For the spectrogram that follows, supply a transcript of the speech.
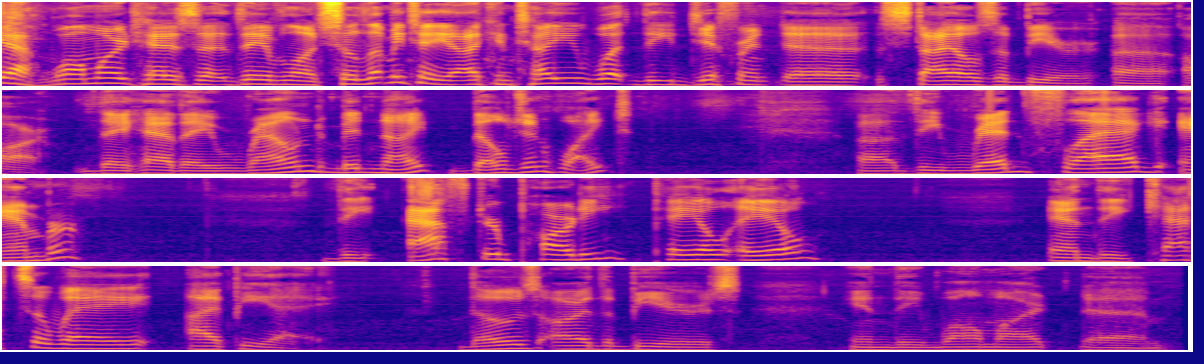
Yeah, Walmart has uh, they've launched. So let me tell you, I can tell you what the different uh, styles of beer uh, are. They have a round midnight Belgian white, uh, the red flag amber, the after party pale ale, and the Cat's Away IPA. Those are the beers in the Walmart um,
